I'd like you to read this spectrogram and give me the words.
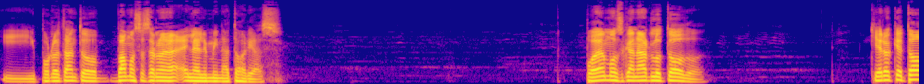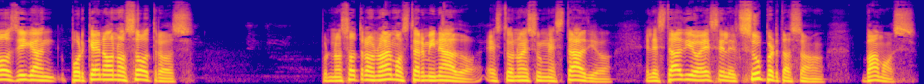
y por lo tanto vamos a hacerlo en eliminatorias. Podemos ganarlo todo. Quiero que todos digan, ¿por qué no nosotros? Nosotros no hemos terminado. Esto no es un estadio. El estadio es el Supertazón. Vamos.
